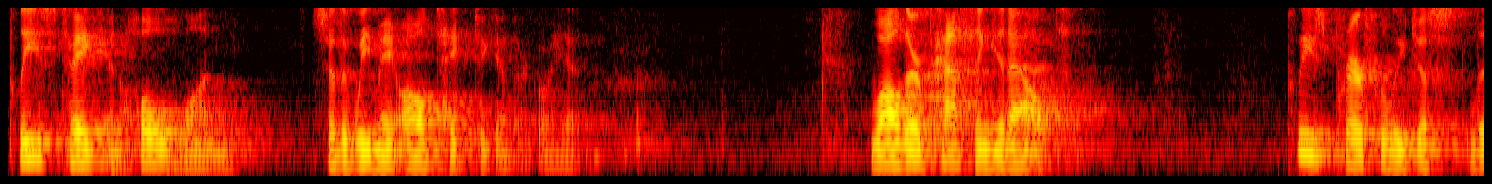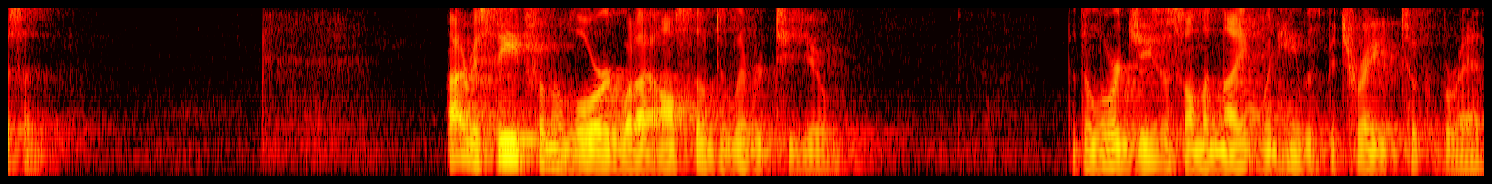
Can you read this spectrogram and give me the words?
please take and hold one so that we may all take together. Go ahead. While they're passing it out, please prayerfully just listen. I received from the Lord what I also delivered to you that the Lord Jesus, on the night when he was betrayed, took bread.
